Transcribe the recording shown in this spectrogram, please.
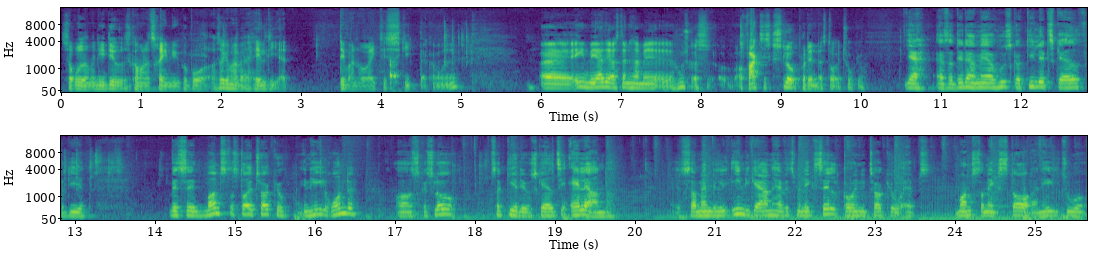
så rydder man lige det ud, så kommer der tre nye på bordet, og så kan man være heldig, at det var noget rigtig skidt, der kom ud. Ikke? Øh, en mere, det er også den her med, øh, husk at, at faktisk slå på den, der står i Tokyo. Ja, altså det der med at huske at give lidt skade, fordi at hvis et monster står i Tokyo en hel runde og skal slå, så giver det jo skade til alle andre. Så man vil egentlig gerne have, hvis man ikke selv går ind i Tokyo, at monsterne ikke står der en hel tur.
